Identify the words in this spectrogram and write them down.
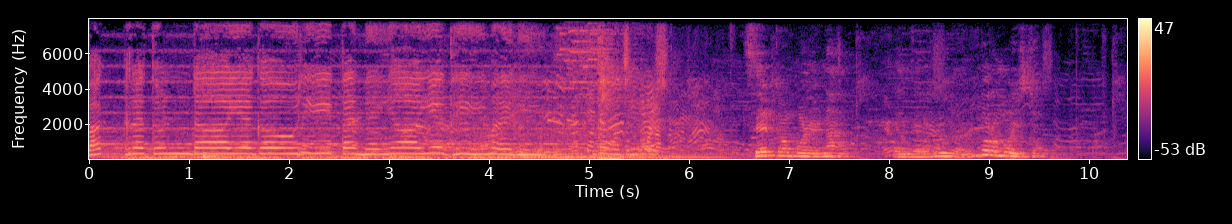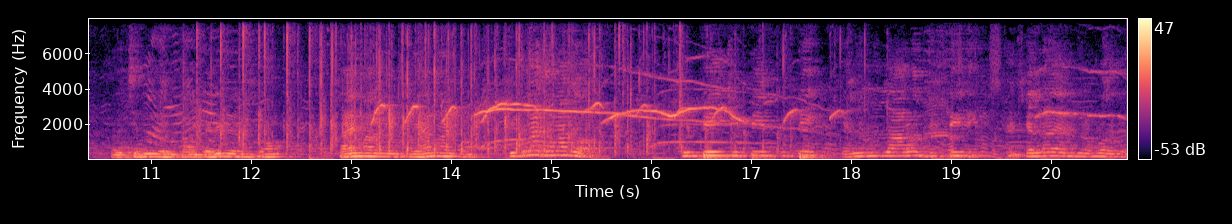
वक्रतुण्डाय गौरीतनयाय धीमहि गजेश சேட் காம்பவுண்டுனா எனக்கு ரொம்ப ரொம்ப ரொம்ப இஷ்டம் அது சின்ன இருக்கும் பெரிய இருக்கும் தாய்மார்கள் இருக்கும் ஏமா இருக்கும் இப்படிலாம் சொன்னாங்க சுட்டி சுட்டி குட்டி எல்லாரும் சுட்டி எல்லாம் எனக்கு ரொம்ப இது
